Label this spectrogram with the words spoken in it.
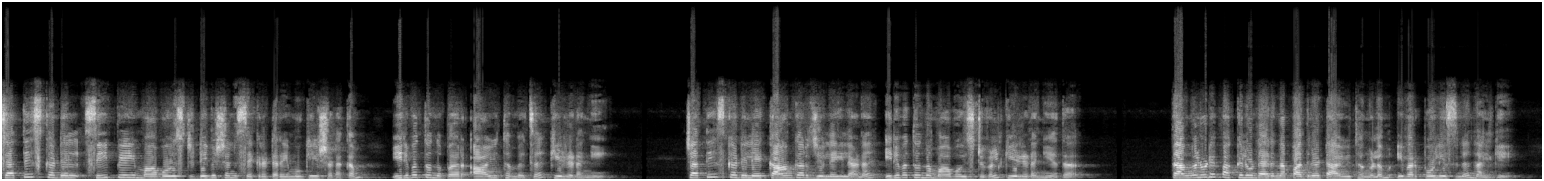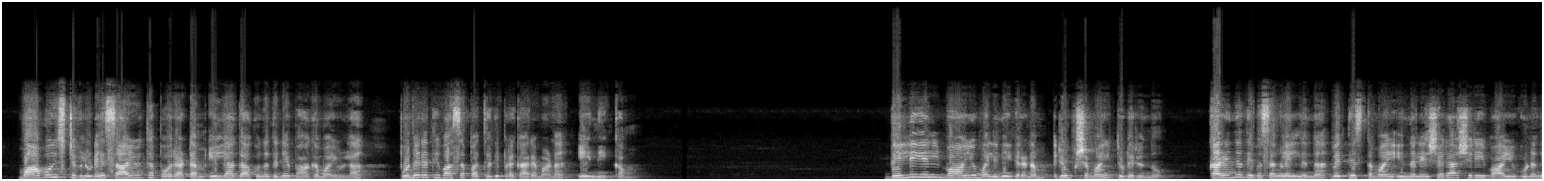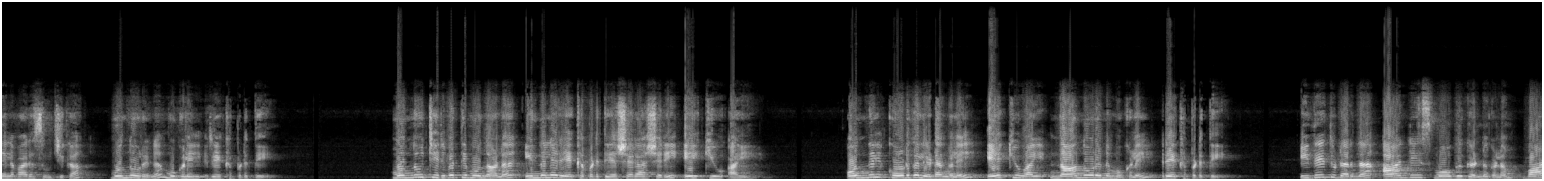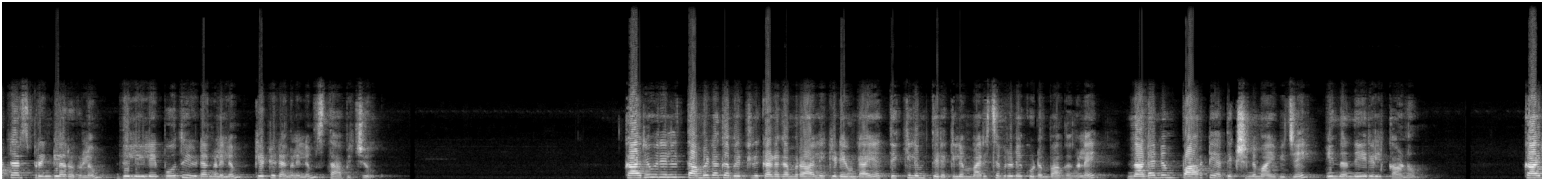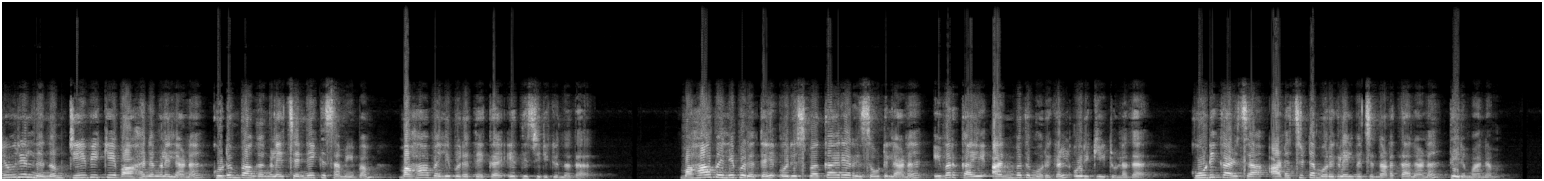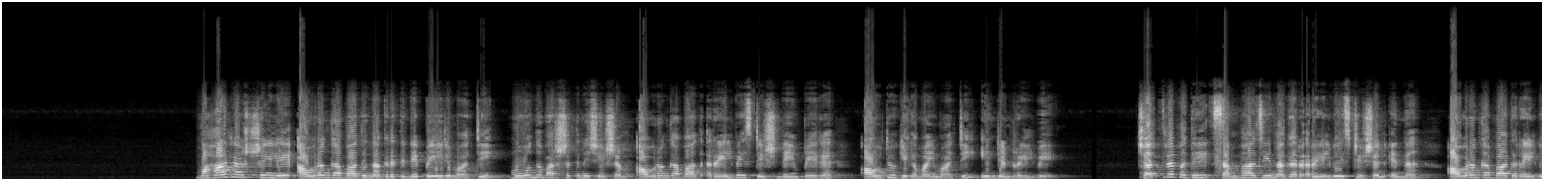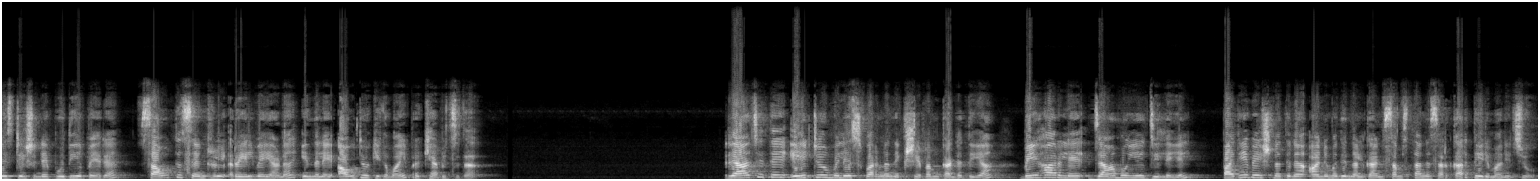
ഛത്തീസ്ഗഡിൽ C P I Maoist division secretary Mukesh അടക്കം ഇരുപത്തൊന്ന് പേർ ആയുധം വെച്ച് കീഴടങ്ങി. ഛത്തീസ്ഗഡിലെ കാങ്കർ ജില്ലയിലാണ് ഇരുപത്തൊന്ന് മാവോയിസ്റ്റുകൾ കീഴടങ്ങിയത്. തങ്ങളുടെ പക്കലുണ്ടായിരുന്ന പതിനെട്ട് ആയുധങ്ങളും ഇവർ പോലീസിന് നൽകി. മാവോയിസ്റ്റുകളുടെ സായുധ പോരാട്ടം ഇല്ലാതാക്കുന്നതിന്റെ ഭാഗമായുള്ള പുനരധിവാസ പദ്ധതി പ്രകാരമാണ് ഈ നീക്കം. ദില്ലിയിൽ വായു മലിനീകരണം രൂക്ഷമായി തുടരുന്നു. കഴിഞ്ഞ ദിവസങ്ങളിൽ നിന്ന് വ്യത്യസ്തമായി ഇന്നലെ ശരാശരി വായു ഗുണനിലവാര സൂചിക മുന്നൂറിന് മുകളിൽ രേഖപ്പെടുത്തി. മുന്നൂറ്റി ഇന്നലെ രേഖപ്പെടുത്തിയ ശരാശരി എ ക്യു ഐ ഒന്നിൽ കൂടുതൽ ഇടങ്ങളിൽ എ ക്യു ഐ നാനൂറിന് മുകളിൽ രേഖപ്പെടുത്തി. ഇതേ തുടർന്ന് ആന്റി സ്മോഗ് ഗണ്ണുകളും വാട്ടർ സ്പ്രിംഗ്ലറുകളും ദില്ലിയിലെ പൊതു ഇടങ്ങളിലും കെട്ടിടങ്ങളിലും സ്ഥാപിച്ചു. കരൂരിൽ തമിഴക വെട്രിക്കഴകം റാലിക്കിടെയുണ്ടായ തിക്കിലും തിരക്കിലും മരിച്ചവരുടെ കുടുംബാംഗങ്ങളെ നടനും പാർട്ടി അധ്യക്ഷനുമായി വിജയ് ഇന്ന് നേരിൽ കാണും. കരൂരിൽ നിന്നും ടി വി കെ വാഹനങ്ങളിലാണ് കുടുംബാംഗങ്ങളെ ചെന്നൈക്ക് സമീപം മഹാബലിപുരത്തേക്ക് എത്തിച്ചിരിക്കുന്നത്. മഹാബലിപുരത്തെ ഒരു സ്വകാര്യ റിസോർട്ടിലാണ് ഇവർക്കായി അൻപത് മുറികൾ ഒരുക്കിയിട്ടുള്ളത്. കൂടിക്കാഴ്ച അടച്ചിട്ട മുറികളിൽ വെച്ച് നടത്താനാണ് തീരുമാനം. മഹാരാഷ്ട്രയിലെ ഔറംഗാബാദ് നഗരത്തിന്റെ പേര് മാറ്റി മൂന്ന് വർഷത്തിന് ശേഷം ഔറംഗാബാദ് റെയിൽവേ സ്റ്റേഷന്റെയും പേര് ഔദ്യോഗികമായി മാറ്റി Indian railway. Chhatrapati Sambhaji Nagar railway station എന്ന് ഔറംഗാബാദ് റെയിൽവേ സ്റ്റേഷന്റെ പുതിയ പേര് സൌത്ത് സെൻട്രൽ റെയിൽവേയാണ് ഇന്നലെ ഔദ്യോഗികമായി പ്രഖ്യാപിച്ചത്. രാജ്യത്തെ ഏറ്റവും വലിയ സ്വർണ നിക്ഷേപം കണ്ടെത്തിയ ബീഹാറിലെ ജാമുയെ ജില്ലയിൽ പര്യവേഷണത്തിന് അനുമതി നൽകാൻ സംസ്ഥാന സർക്കാർ തീരുമാനിച്ചു.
